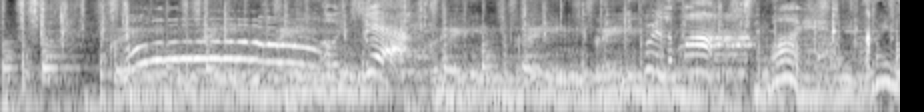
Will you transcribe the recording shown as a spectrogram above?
Oh yeah！你 green 了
